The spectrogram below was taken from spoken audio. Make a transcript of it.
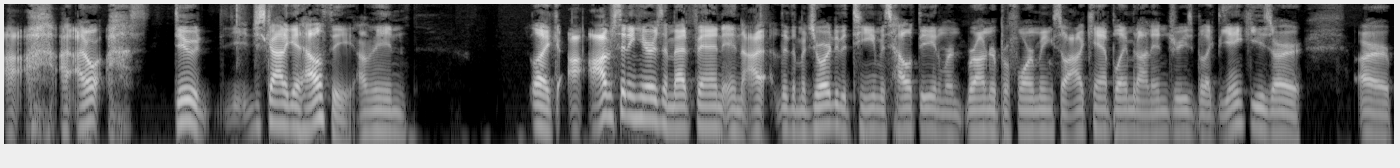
I I, I don't, dude. You just got to get healthy. I mean, like I, I'm sitting here as a Met fan, and I the, the majority of the team is healthy, and we're, we're underperforming, so I can't blame it on injuries. But like the Yankees are are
